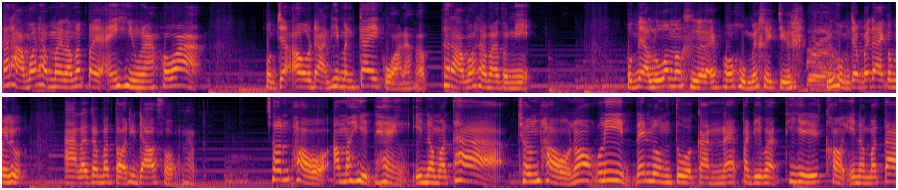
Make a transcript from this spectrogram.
ถ้าถามว่าทำไมเราไม่ไปไอฮิวนะ เพราะว่าผมจะเอาด่านที่มันใกล้กว่านะครับ ถ้าถามว่าทำไมตรงนี้ ผมอยากรู้ว่ามันคืออะไร เพราะผมไม่เคยเจอ หรือผมจำไม่ได้ก็ไม่รู้ อะเราจะมาต่อที่ดาวสองนะครับ ชนเผ่าอำมหิตแห่งอินโนมาตาชนเผ่านอกรีดได้รวมตัวกันและปฏิบัติที่จะยึดของอินโนมาตา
